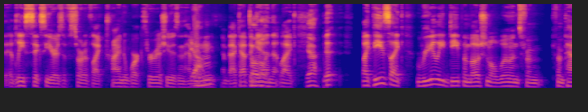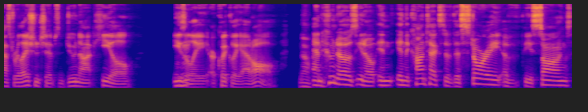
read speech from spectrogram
at least six years of sort of like trying to work through issues and having Yeah. come back up Totally. again. That like, Yeah. it- like these like really deep emotional wounds from from past relationships do not heal mm-hmm. easily or quickly at all. No. And who knows, you know, in in the context of this story of these songs,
